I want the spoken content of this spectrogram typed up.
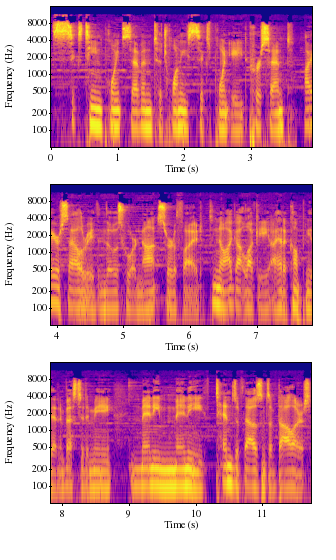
16.7 to 26.8% higher salary than those who are not certified. You know, I got lucky. I had a company that invested in me many, many tens of thousands of dollars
